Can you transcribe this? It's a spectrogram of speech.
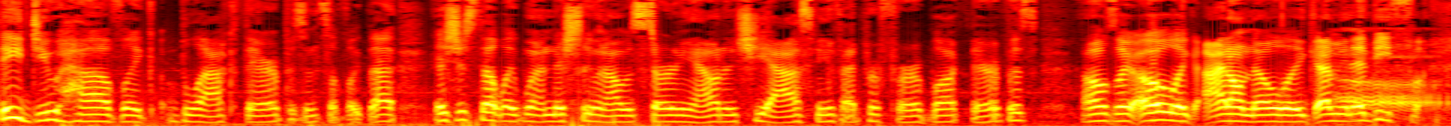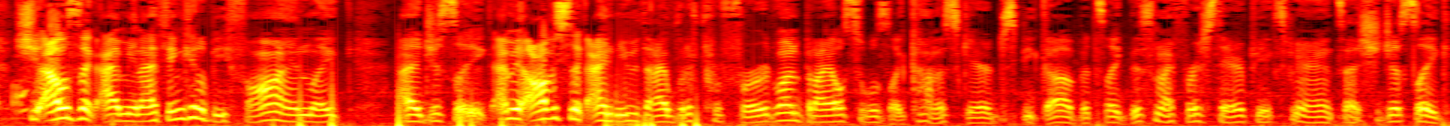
they do have like black therapists and stuff like that. It's just that like when initially when I was starting out and she asked me if I'd prefer a black therapist, I was like, oh, like I don't know. Like I mean, it'd be. Fu-. She, I was like, I mean, I think it'll be fine. Like I just like I mean obviously like I knew that I would have preferred one, but I also was like kind of scared to speak up. It's like this is my first therapy experience. I should just like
